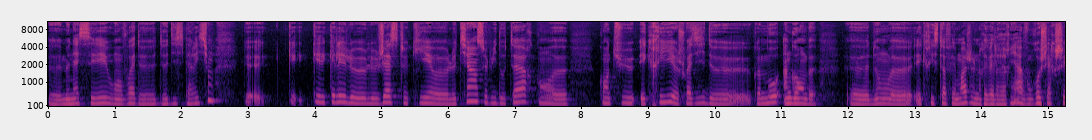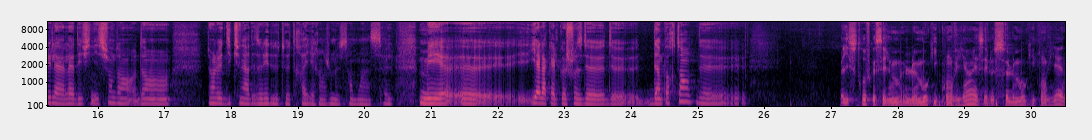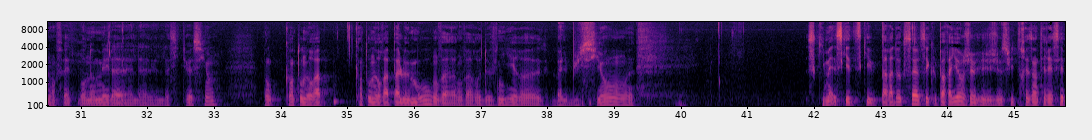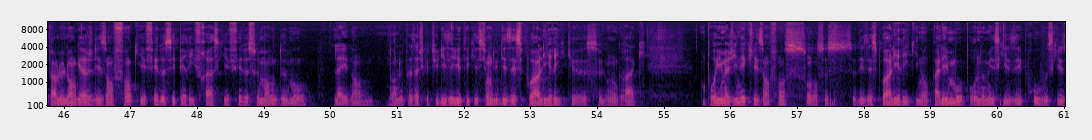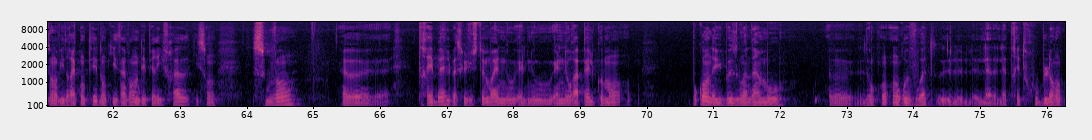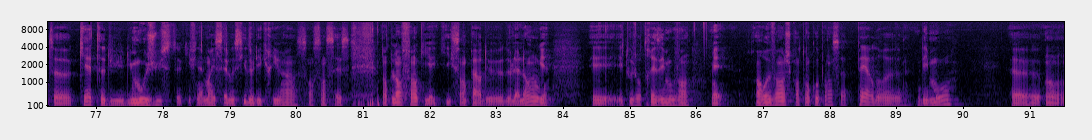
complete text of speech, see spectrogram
menacé ou en voie de, disparition, quel, est le, geste qui est le tien, celui d'auteur, quand, quand tu écris, choisis de, comme mot un gambe? Dont et Christophe et moi, je ne révélerai rien, avons recherché la, définition dans le dictionnaire. Désolée de te trahir, hein, je me sens moins seule. Mais euh, il y a là quelque chose d'important. Bah, il se trouve que c'est le, mot qui convient et c'est le seul mot qui convienne en fait pour nommer la, situation. Donc quand on n'aura pas le mot, on va on va redevenir euh, balbutiant ce qui, est, paradoxal, c'est que par ailleurs, je, suis très intéressé par le langage des enfants qui est fait de ces périphrases, qui est fait de ce manque de mots. Là, dans, dans le passage que tu lisais, il était question du désespoir lyrique euh, selon Grac. On pourrait imaginer que les enfants sont dans ce, désespoir lyrique. Ils n'ont pas les mots pour nommer ce qu'ils éprouvent ou ce qu'ils ont envie de raconter, donc ils inventent des périphrases qui sont souvent euh, très belles parce que justement elles nous rappellent comment pourquoi on a eu besoin d'un mot euh, donc on, revoit la, très troublante euh, quête du, mot juste, qui finalement est celle aussi de l'écrivain sans, cesse. Donc l'enfant qui, s'empare de, la langue est, toujours très émouvant. Mais en revanche, quand on commence à perdre des mots, euh, on,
